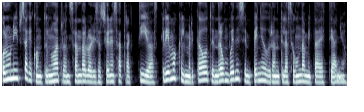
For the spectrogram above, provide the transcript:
Con un IPSA que continúa transando valorizaciones atractivas, creemos que el mercado tendrá un buen desempeño durante la segunda mitad de este año.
